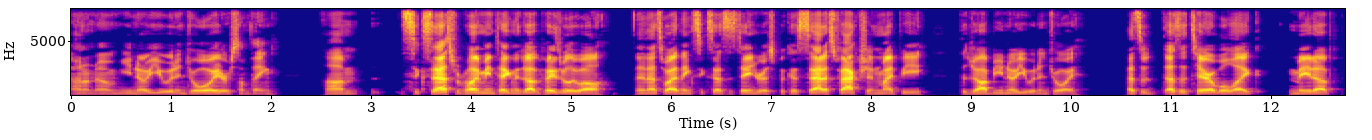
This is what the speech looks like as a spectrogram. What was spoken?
I don't know, you know, you would enjoy or something. Um, success would probably mean taking the job that pays really well, and that's why I think success is dangerous because satisfaction might be the job you know you would enjoy. That's a that's a terrible like made up,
